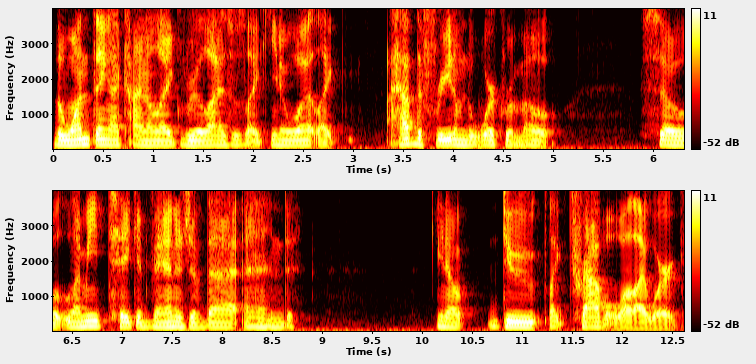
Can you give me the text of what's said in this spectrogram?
the one thing I kind of like realized was like, you know what, like I have the freedom to work remote. So let me take advantage of that and you know, do like travel while I work.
